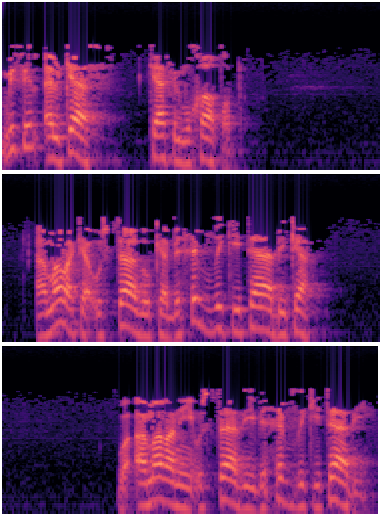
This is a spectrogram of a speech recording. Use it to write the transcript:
مثل الكاف كاف المخاطب. أمرك أستاذك بحفظ كتابك. وأمرني أستاذي بحفظ كتابي.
